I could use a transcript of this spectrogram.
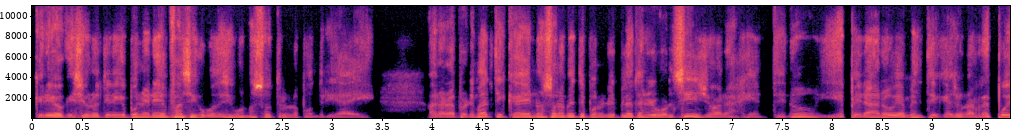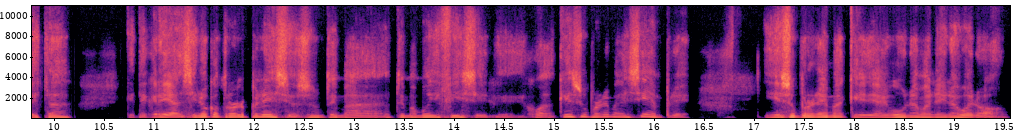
creo que si uno tiene que poner énfasis, como decimos nosotros, lo pondría ahí. Ahora, la problemática es no solamente ponerle plata en el bolsillo a la gente, ¿no? Y esperar, obviamente, que haya una respuesta que te crean, sino controlar precios. Es un tema, un tema muy difícil, eh, Juan, que es un problema de siempre. Y es un problema que de alguna manera, bueno,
